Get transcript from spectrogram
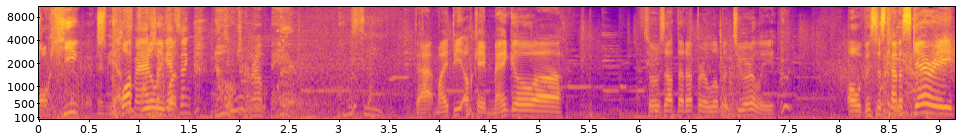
Oh, he And then the up Plup smash, really guessing? No, turn around bear. That might be okay. Mango uh, throws out that upper a little bit too early. Oh, this is kind of scary.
